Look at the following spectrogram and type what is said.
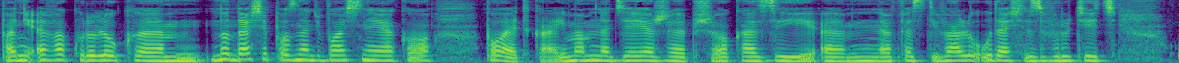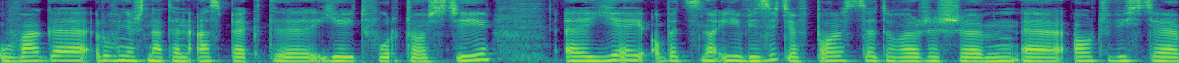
Pani Ewa Kuryluk no, da się poznać właśnie jako poetka i mam nadzieję, że przy okazji festiwalu uda się zwrócić uwagę również na ten aspekt e, jej twórczości. Jej obecno jej wizycie w Polsce towarzyszy oczywiście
